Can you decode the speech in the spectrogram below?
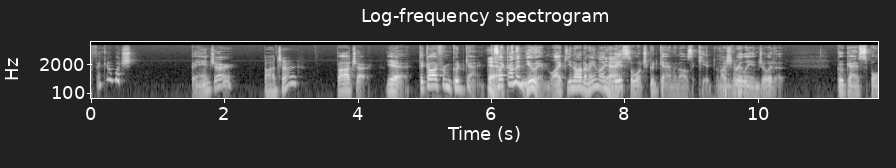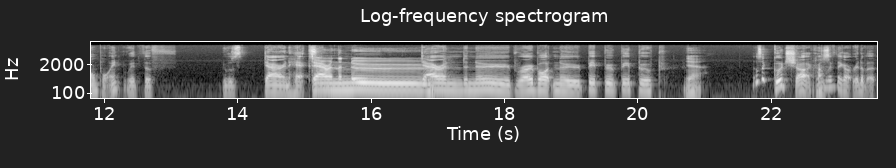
I think I watched Banjo? Bajo? Bajo. Yeah. The guy from Good Game. Because Yeah. I kind of knew him. Like, you know what I mean? Like, I used to watch Good Game when I was a kid, and For I sure. really enjoyed it. Good Game Spawn Point with the. F- it was Darren Hex. Darren the noob. Darren the Noob, Robot Noob, Bip Boop Bip Boop. Yeah. It was a good show. I can't was- believe they got rid of it.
